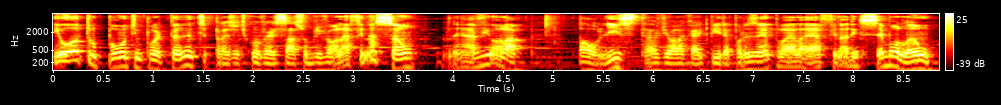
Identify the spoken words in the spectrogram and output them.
E outro ponto importante para a gente conversar sobre viola é a afinação. Né? A viola paulista, a viola caipira, por exemplo, ela é afinada em cebolão.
